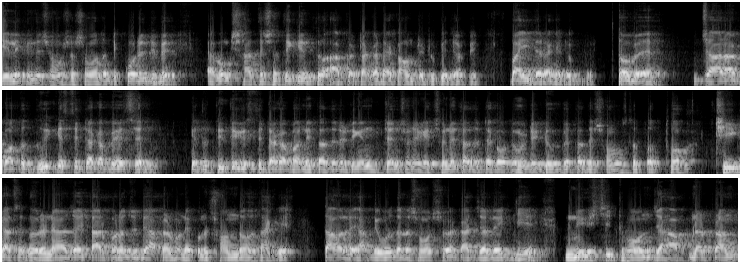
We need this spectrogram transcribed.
গেলে কিন্তু সমস্যার সমাধানটি করে দিবে এবং সাথে সাথে কিন্তু আপনার টাকাটা অ্যাকাউন্টে ঢুকে যাবে বা ঈদের আগে ঢুকবে। তবে যারা গত দুই কিস্তির টাকা পেয়েছেন কিন্তু তৃতীয় কিস্তির টাকা পাননি, তাদের টেনশনে কিছু নেই, তাদের টাকা অটোমেটিক ঢুকবে, তাদের সমস্ত তথ্য ঠিক আছে ধরে নেওয়া যায়। তারপরে যদি আপনার মনে কোনো সন্দেহ থাকে তাহলে আপনি উপজেলা সমাজসেবা কার্যালয়ে গিয়ে নিশ্চিত হন যে আপনার প্রান্ত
